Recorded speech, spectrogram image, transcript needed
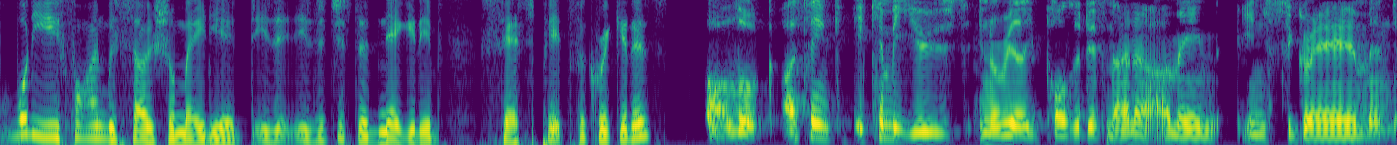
What do you find with social media? Is it is it just a negative cesspit for cricketers? Oh, look, I think it can be used in a really positive manner. I mean, Instagram and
